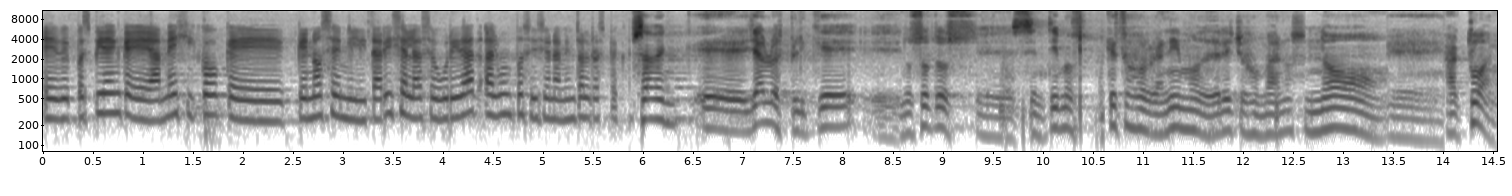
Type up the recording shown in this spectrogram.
Eh, pues piden que a México que, que, no se militarice la seguridad, algún posicionamiento al respecto. Saben, eh, ya lo expliqué, eh, nosotros eh, sentimos que estos organismos de derechos humanos no eh, actúan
